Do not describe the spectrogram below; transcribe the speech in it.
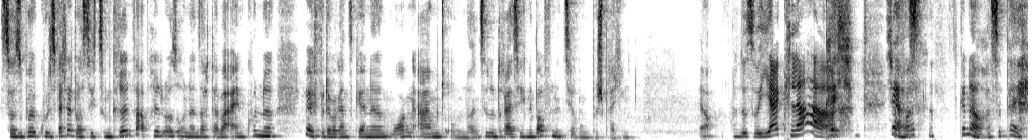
ist zwar super cooles Wetter, du hast dich zum Grillen verabredet oder so. Und dann sagt aber ein Kunde, ja, ich würde aber ganz gerne morgen Abend um 19.30 Uhr eine Baufinanzierung besprechen. Ja. Und du so, ja klar. Pech. ja, hast, genau, hast du Pech.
